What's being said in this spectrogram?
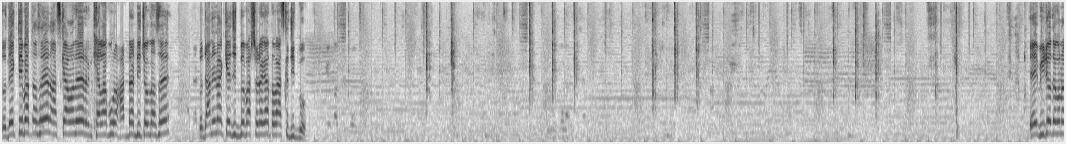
তো দেখতেই পাচ্ছেন আজকে আমাদের খেলা পুরো হাড্ডাহাড্ডি চলতেছে। তো জানি না কে জিতবে পাঁচশো টাকা, তবে আজকে জিতবো। এই ভিডিওতে কোনো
